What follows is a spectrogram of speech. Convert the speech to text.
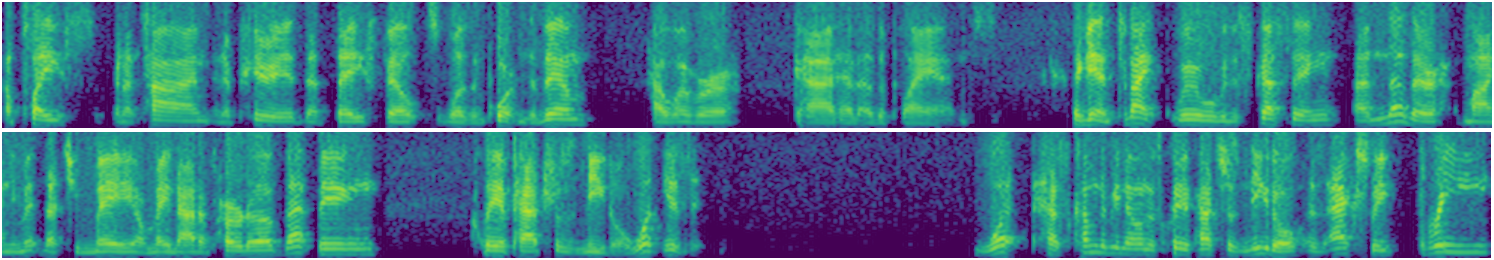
a place and a time and a period that they felt was important to them. However, God had other plans. Again, tonight we will be discussing another monument that you may or may not have heard of, that being Cleopatra's Needle. What is it? What has come to be known as Cleopatra's Needle is actually three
